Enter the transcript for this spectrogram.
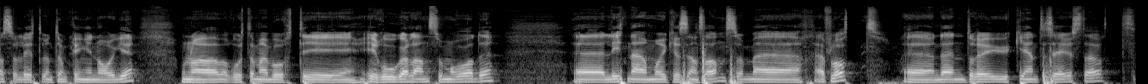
og så litt rundt omkring i Norge. Og nå har jeg rota meg bort i, i Rogalandsområdet. Eh, litt nærmere Kristiansand, som er, er flott. Eh, det er en drøy uke igjen til seriestart.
